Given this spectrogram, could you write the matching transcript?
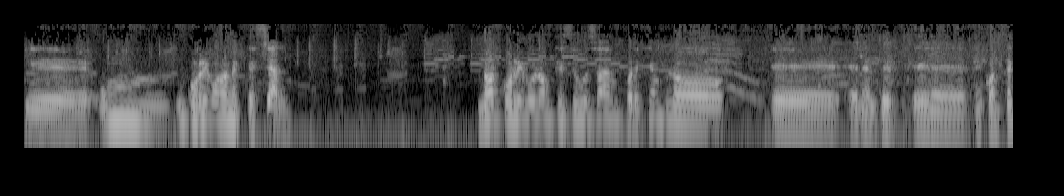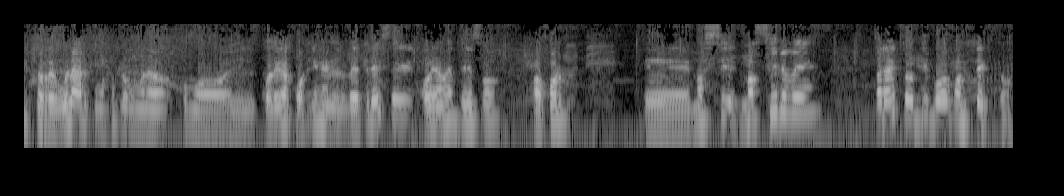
eh, un, un currículum especial. No el currículum que se usan, por ejemplo, eh, en el eh, en contexto regular, como ejemplo como, el colega Joaquín en el B13, obviamente eso a lo mejor eh, no, no sirve para estos tipos de contextos.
